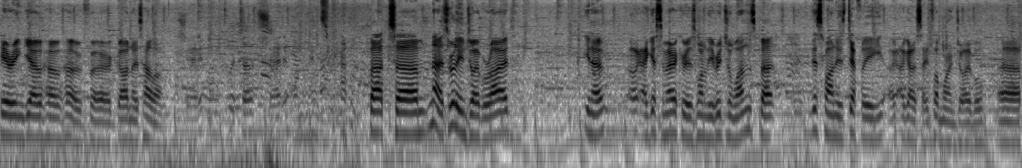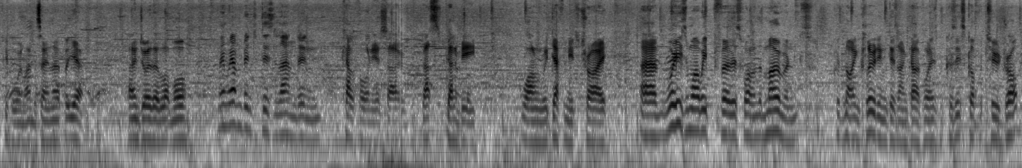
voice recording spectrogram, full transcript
hearing yo ho ho for God knows how long. Shared it on Twitter, shared it on Instagram. But um, no, it's a really enjoyable ride. You know, I I guess America is one of the original ones, but this one is definitely, I, I gotta say, it's a lot more enjoyable. Uh, people won't like me saying that, but yeah, I enjoy that a lot more. I mean, we haven't been to Disneyland in California, so that's going to be one we definitely need to try. Um, the reason why we prefer this one at the moment, because not including Disneyland California, is because it's got the two drops,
